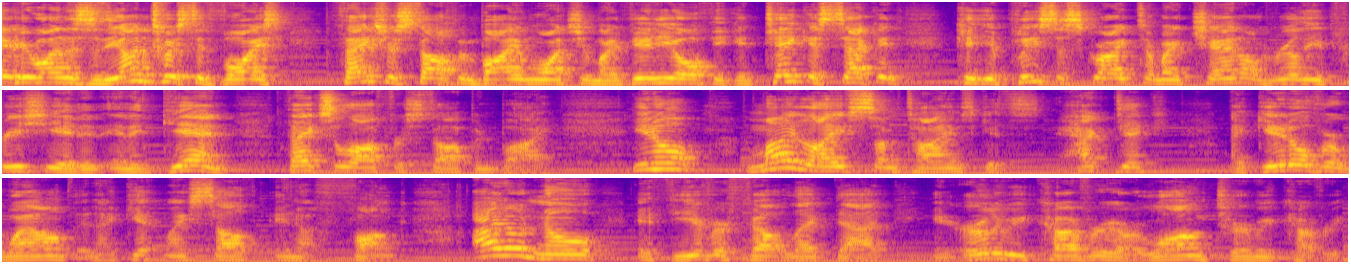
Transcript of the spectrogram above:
everyone, this is the Untwisted Voice. Thanks for stopping by and watching my video. If you can take a second, can you please subscribe to my channel? I'd really appreciate it. And again, thanks a lot for stopping by. You know, my life sometimes gets hectic, I get overwhelmed, and I get myself in a funk. I don't know if you ever felt like that in early recovery or long-term recovery,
